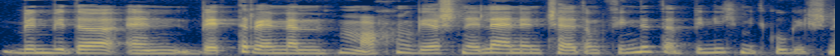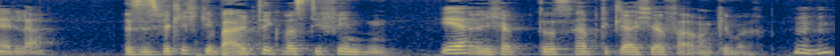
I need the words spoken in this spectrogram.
wenn wir da ein Wettrennen machen, wer schneller eine Entscheidung findet, dann bin ich mit Google schneller. Es ist wirklich gewaltig, was die finden. Ja. Ich habe hab die gleiche Erfahrung gemacht. Mhm.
